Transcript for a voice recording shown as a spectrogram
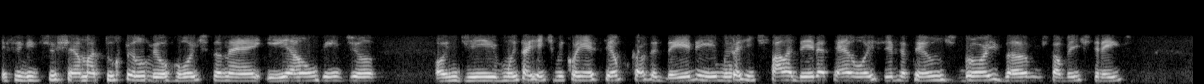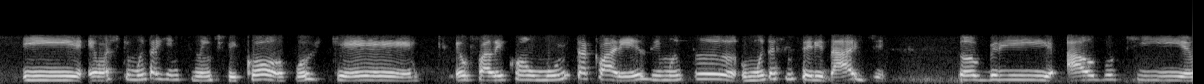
esse vídeo se chama Tour pelo Meu Rosto, né? E é um vídeo onde muita gente me conheceu por causa dele e muita gente fala dele até hoje. Ele já tem uns dois anos, talvez três. E eu acho que muita gente se identificou porque eu falei com muita clareza e muito, muita sinceridade sobre algo que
